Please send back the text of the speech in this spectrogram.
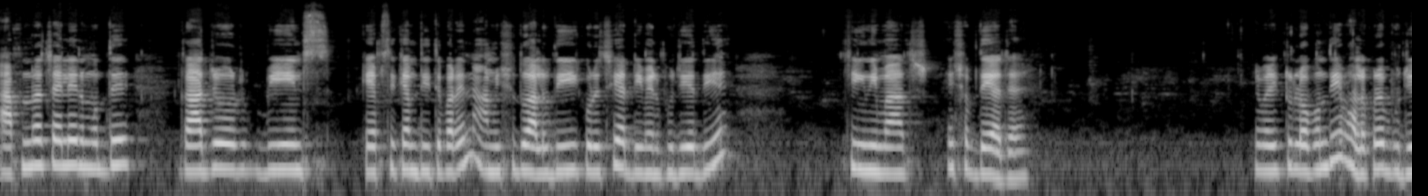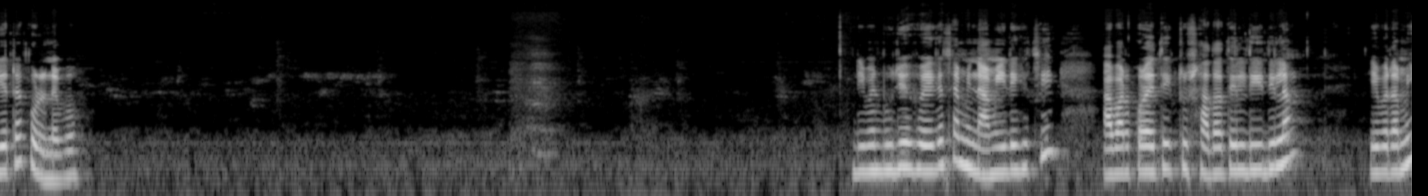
আপনারা চাইলে এর মধ্যে গাজর, বিনস, ক্যাপসিকাম দিতে পারেন। আমি শুধু আলু দিয়েই করেছি, আর ডিমের ভুজিয়ে দিয়ে। চিংড়ি মাছ এসব দেয়া যায়। এবার একটু লবণ দিয়ে ভালো করে ভুজিয়েটা করে নেব। ডিমের ভুজিয়ে হয়ে গেছে, আমি নামিয়ে রেখেছি। আবার কড়াইতে একটু সাদা তেল দিয়ে দিলাম। এবার আমি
